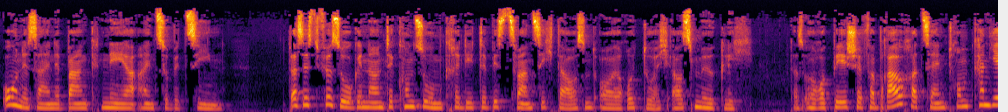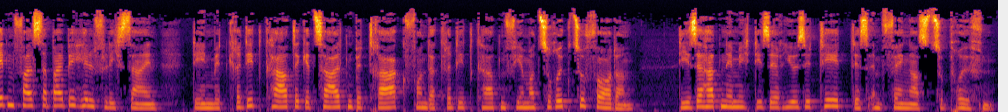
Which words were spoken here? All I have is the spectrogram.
ohne seine Bank näher einzubeziehen. Das ist für sogenannte Konsumkredite bis 20.000 Euro durchaus möglich. Das Europäische Verbraucherzentrum kann jedenfalls dabei behilflich sein, den mit Kreditkarte gezahlten Betrag von der Kreditkartenfirma zurückzufordern. Diese hat nämlich die Seriosität des Empfängers zu prüfen.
